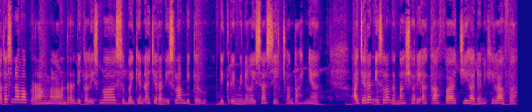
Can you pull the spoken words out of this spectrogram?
atas nama perang melawan radikalisme, sebagian ajaran Islam dikriminalisasi. Contohnya, ajaran Islam tentang syariah kafah, jihad, dan khilafah.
